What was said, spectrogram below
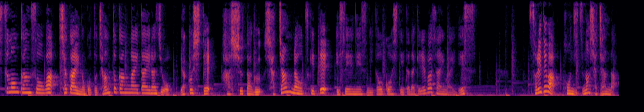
質問感想は社会のことちゃんと考えたいラジオ略してハッシュタグシャチャンラをつけて SNS に投稿していただければ幸いです。それでは本日のシャチャンラ。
